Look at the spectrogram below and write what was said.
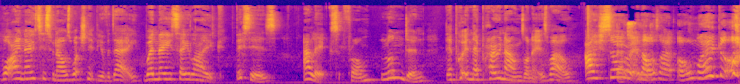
what I noticed when I was watching it the other day, when they say like, "This is Alex from London," they're putting their pronouns on it as well. I saw That's it and I was like, "Oh my god!"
